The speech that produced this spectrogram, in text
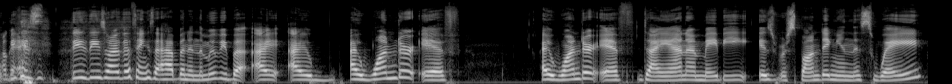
no, Okay. because these, these are the things that happen in the movie. But I, I, I wonder if I wonder if Diana maybe is responding in this way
